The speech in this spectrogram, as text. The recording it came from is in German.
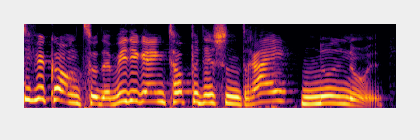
Herzlich willkommen zu der Videogang Top Edition 3.0.0.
